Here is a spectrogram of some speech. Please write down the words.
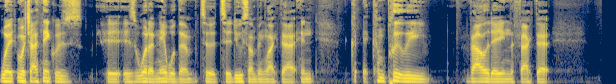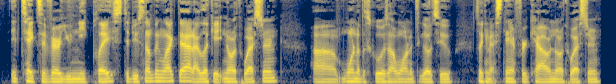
which which I think was is what enabled them to to do something like that and c- completely validating the fact that it takes a very unique place to do something like that. I look at Northwestern, um, one of the schools I wanted to go to. I was looking at Stanford, Cal, Northwestern,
